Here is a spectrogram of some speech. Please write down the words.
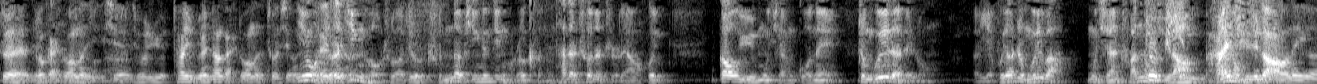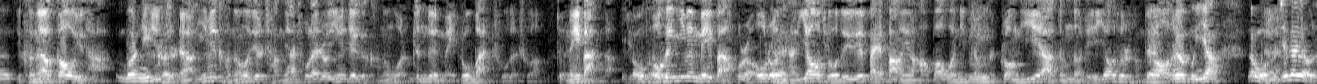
对，有改装的一些，就是它原厂改装的车型，因为我觉得进口车就是纯的平行进口车，可能它的车的质量会高于目前国内正规的这种，呃，也不叫正规吧，目前传统渠道传统渠道那个可能要高于它。不是你可质量，因为可能我觉得厂家出来之后，因为这个可能我是针对美洲版出的车，美版的有可能 OK，因为美版或者欧洲，你看要求对于排放也好，包括你整个撞击啊等等这些要求是很，高的。这不一样。那我们对今天有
